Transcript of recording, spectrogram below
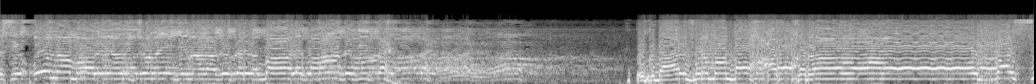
اسی اونا مولیاں نہیں جنہاں دا ذکر اقبال ایک کیتا ہے۔ اقبال فرماندا ہے بس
